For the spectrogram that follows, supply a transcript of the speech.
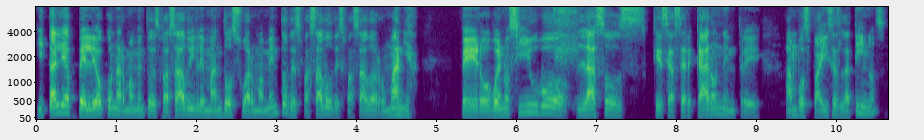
Italia peleó con armamento desfasado y le mandó su armamento desfasado, desfasado a Rumania. Pero bueno, sí hubo lazos que se acercaron entre ambos países latinos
